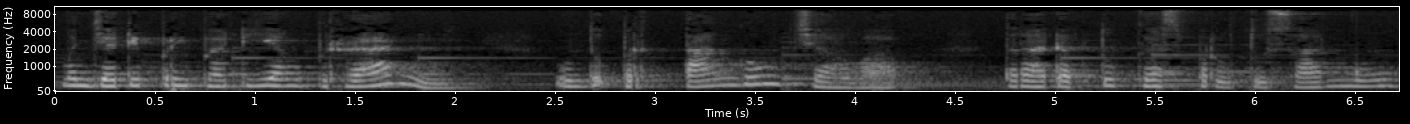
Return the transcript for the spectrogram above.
menjadi pribadi yang berani untuk bertanggung jawab terhadap tugas perutusanmu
